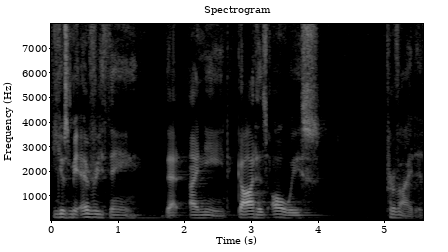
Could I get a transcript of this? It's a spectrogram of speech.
He gives me everything that I need. God has always provided.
